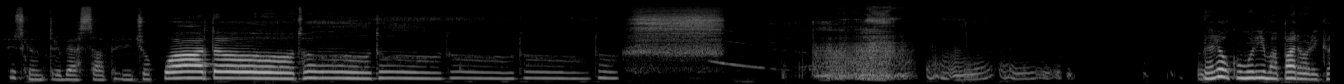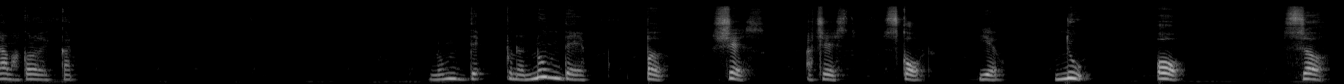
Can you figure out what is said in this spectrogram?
Știți că nu trebuia să apere nicio poartă. Tu, tu, tu, tu, tu. Mereu cum murim apare o reclamă acolo de cat. Nu de, până nu-mi depășesc acest scor, eu nu o să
